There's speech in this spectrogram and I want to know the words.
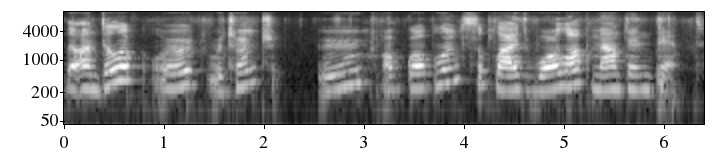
The undelivered return to Hobgoblin Supplies Warlock Mountain Debt.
